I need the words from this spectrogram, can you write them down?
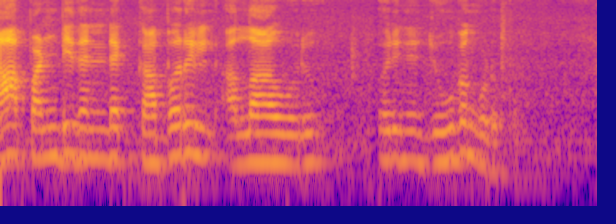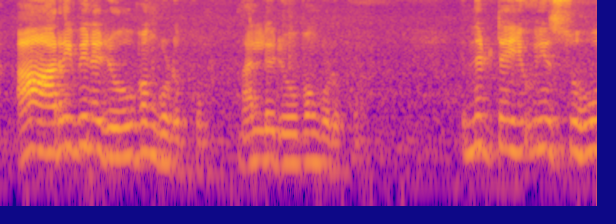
ആ പണ്ഡിതന്റെ കബറിൽ അള്ളാഹു ഒരു ഒരു രൂപം കൊടുക്കും. ആ അറിവിന് രൂപം കൊടുക്കും നല്ല രൂപം കൊടുക്കും. എന്നിട്ട് യുനി സുഹു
